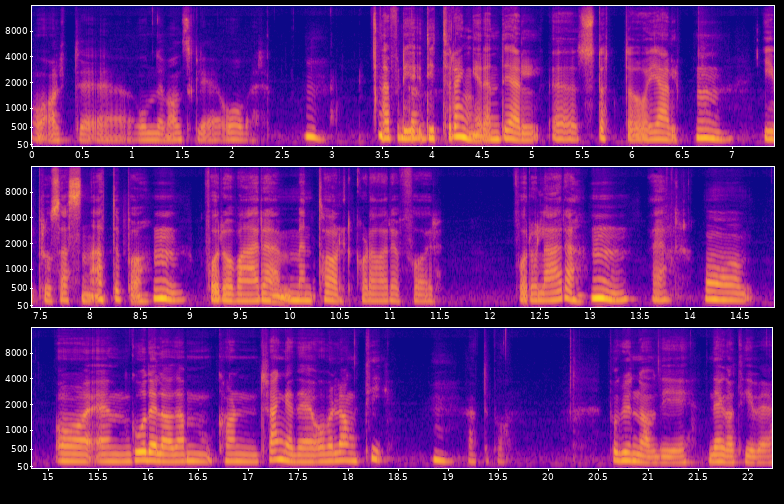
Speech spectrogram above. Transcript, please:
og alt det onde, vanskelige er over. Nei, for de, de trenger en del eh, støtte og hjelp Mm. i prosessen etterpå Mm. for å være mentalt klare for, for å lære. Mm. Ja. Og, og en god del av dem kan trenge det over lang tid Mm. etterpå. På grunn av de negative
